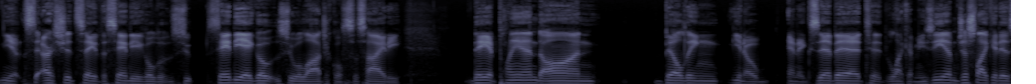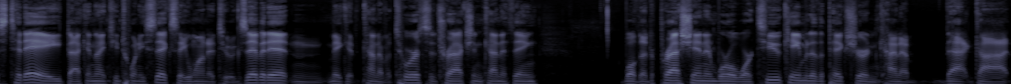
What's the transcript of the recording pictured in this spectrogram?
you know, I should say, the San Diego San Diego Zoological Society. They had planned on building, you know, an exhibit uh, like a museum, just like it is today. Back in 1926, they wanted to exhibit it and make it kind of a tourist attraction kind of thing. Well, the Depression and World War II came into the picture, and kind of that got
